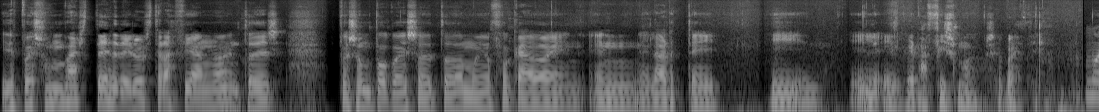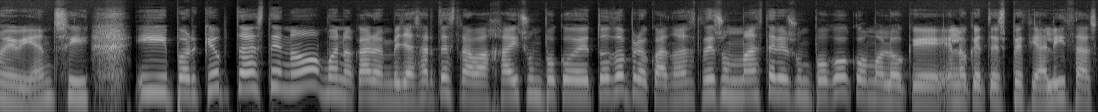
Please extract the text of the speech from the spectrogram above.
y después un máster de ilustración, ¿no? Entonces, pues un poco eso, todo muy enfocado en, en el arte el grafismo, se puede decir. Muy bien, sí. ¿Y por qué optaste, no? Bueno, claro, en Bellas Artes trabajáis un poco de todo, pero cuando haces un máster es un poco como lo que en lo que te especializas.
